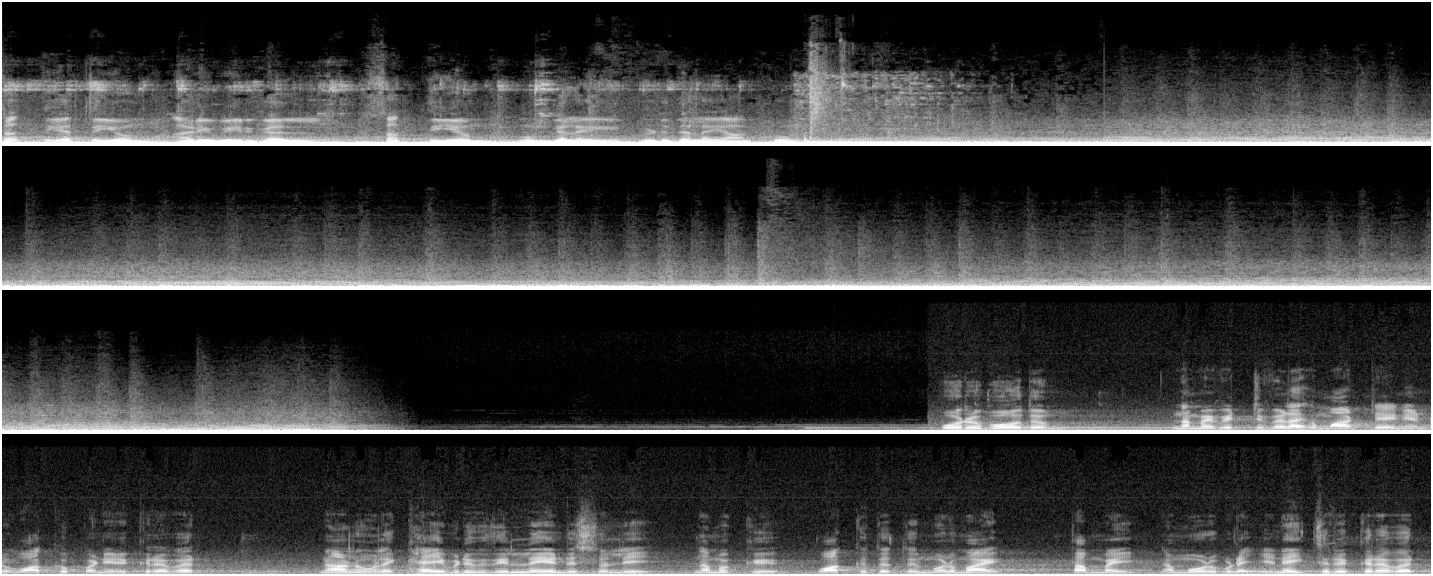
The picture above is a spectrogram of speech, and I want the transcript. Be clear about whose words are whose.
Speaker 1: சத்தியத்தையும் அறிவீர்கள். சத்தியம் உங்களை விடுதலையாக்கும்.
Speaker 2: ஒருபோதும் நம்மை விட்டு விலக மாட்டேன் என்று வாக்கு பண்ணியிருக்கிறவர் நான் உங்களை கைவிடுவதில்லை என்று சொல்லி நமக்கு வாக்குத்தத்தின் மூலமாய் தம்மை நம்மோடு கூட இணைத்திருக்கிறவர்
